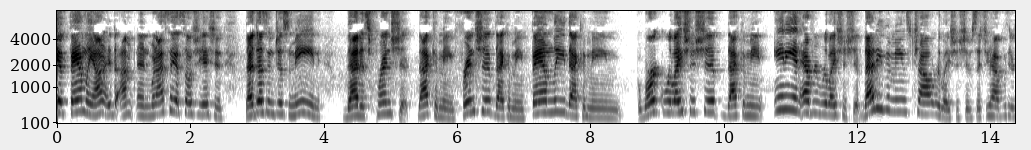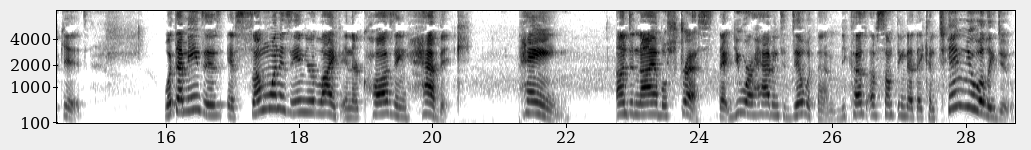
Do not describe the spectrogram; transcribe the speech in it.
it family, I, I'm, and when I say association, that doesn't just mean that is friendship. That can mean friendship, that can mean family, that can mean work relationship, that can mean any and every relationship. That even means child relationships that you have with your kids. What that means is if someone is in your life and they're causing havoc, pain, undeniable stress that you are having to deal with them because of something that they continually do,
